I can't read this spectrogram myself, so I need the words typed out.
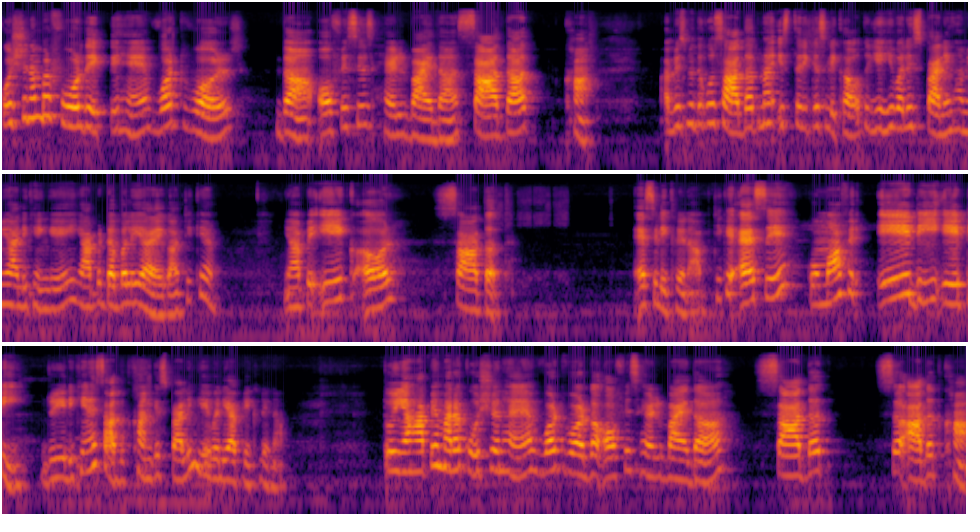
क्वेश्चन नंबर फोर देखते हैं what were the office held by the Saadat Khan अब इसमें देखो सादत ना इस तरीके से लिखा हो तो यही वाली स्पेलिंग हम यहाँ लिखेंगे। यहाँ पे डबल ए आएगा, ठीक है? यहाँ पे एक और सादत। ऐसे लिख लेना आप, ठीक है? ऐसे, कोमा, फिर ए डी ए टी जो ये लिखे हैं सादत खान के स्पेलिंग ये वाली आप लिख लेना। तो यहाँ पे हमारा क्वेश्चन है what were the office held by the Saadat Saadat Khan?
